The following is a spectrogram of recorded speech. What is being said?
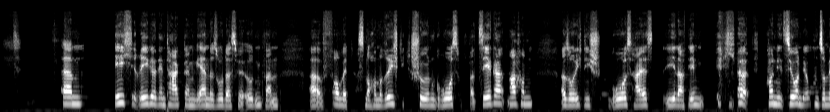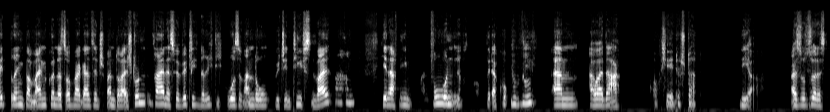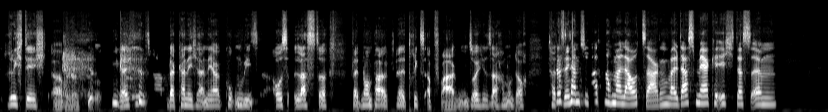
Ähm, ich regel den Tag dann gerne so, dass wir irgendwann äh, vormittags noch einen richtig schönen großen Spaziergang machen. Also richtig schön groß heißt, je nachdem, welche Kondition der Hund so mitbringt, bei meinen können das auch mal ganz entspannt drei Stunden sein, dass wir wirklich eine richtig große Wanderung durch den tiefsten Wald machen. Je nachdem, wo man wohnt, muss man auch wieder gucken. Ähm, aber da Auch jede Stadt. ja. Also so das richtig ähm, da kann ich ja näher gucken, wie ich es auslaste, vielleicht noch ein paar kleine Tricks abfragen und solche Sachen und auch Das tatsächlich. kannst du das nochmal laut sagen, weil das merke ich, dass, ähm,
